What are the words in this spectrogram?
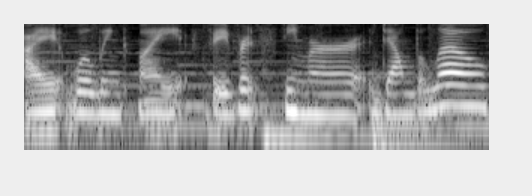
I will link my favorite steamer down below.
